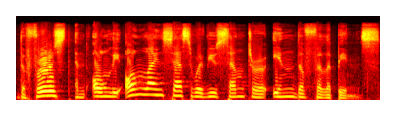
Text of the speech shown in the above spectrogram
the first and only online CES Review Center in the Philippines.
